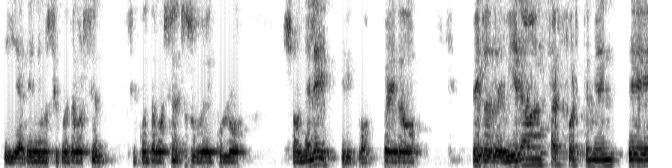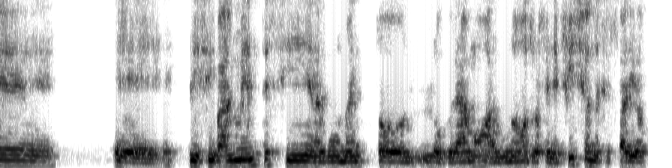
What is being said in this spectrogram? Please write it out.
que, ya tiene un 50%, 50 de sus vehículos son eléctricos, pero, pero debiera avanzar fuertemente, eh, principalmente si en algún momento logramos algunos otros beneficios necesarios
